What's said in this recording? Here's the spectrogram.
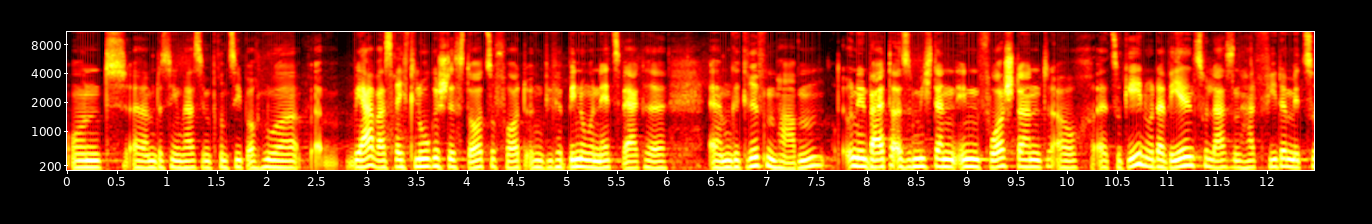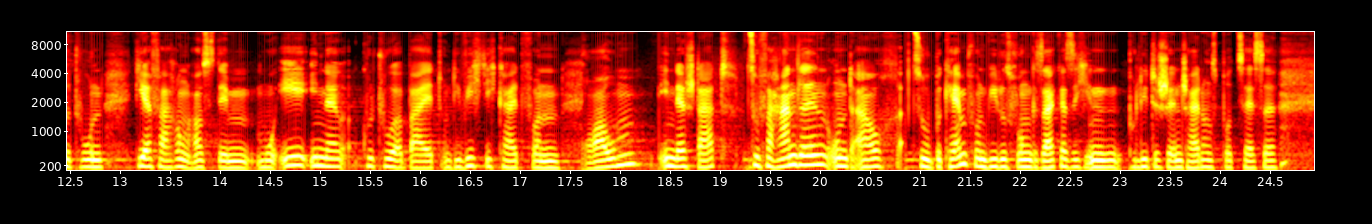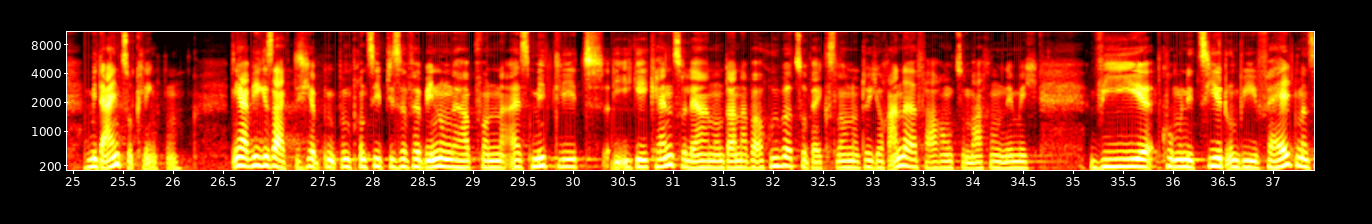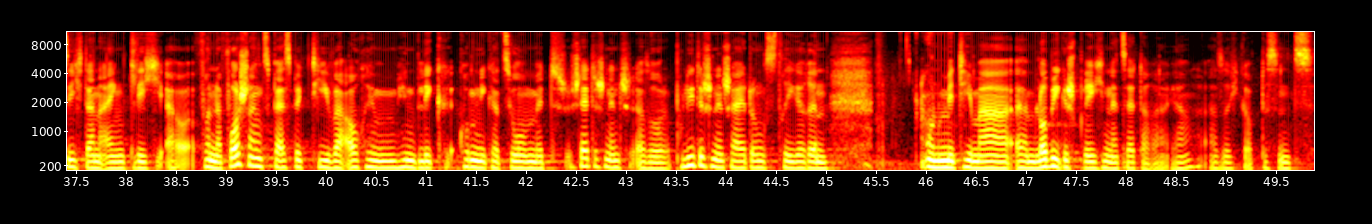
Und ähm, deswegen war es im Prinzip auch nur, äh, ja, was recht logisch ist, dort sofort irgendwie Verbindungen, Netzwerke ähm, gegriffen haben. Und in weiter, also mich dann in den Vorstand auch äh, zu gehen oder wählen zu lassen, hat viel damit zu tun, die Erfahrung aus dem MOE in der Kulturarbeit und die Wichtigkeit von Raum in der Stadt zu verhandeln und auch zu bekämpfen und wie du es vorhin gesagt hast, sich in politische Entscheidungsprozesse mit einzuklinken ja, wie gesagt, ich habe im Prinzip diese Verbindung gehabt, von als Mitglied die IG kennenzulernen und dann aber auch rüber zu wechseln und natürlich auch andere Erfahrungen zu machen, nämlich wie kommuniziert und wie verhält man sich dann eigentlich äh, von der Vorstandsperspektive auch im Hinblick Kommunikation mit städtischen, also politischen Entscheidungsträgerinnen und mit Thema ähm, Lobbygesprächen etc. Ja, also ich glaube, das sind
